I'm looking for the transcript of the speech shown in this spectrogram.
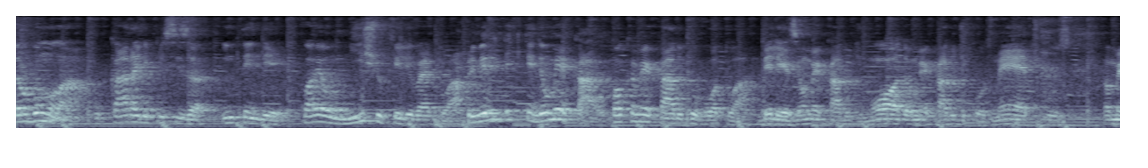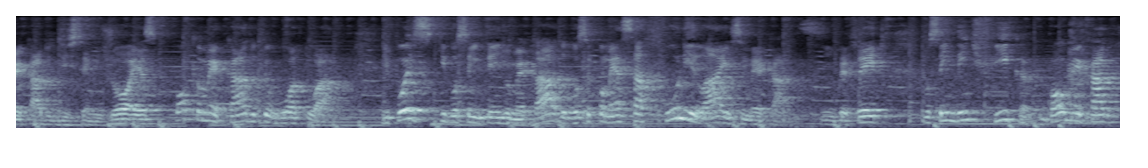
Então vamos lá. O cara ele precisa entender qual é o nicho que ele vai atuar. Primeiro ele tem que entender o mercado. Qual que é o mercado que eu vou atuar? Beleza, é o mercado de moda, é o mercado de cosméticos, é o mercado de semijoias. Qual que é o mercado que eu vou atuar? Depois que você entende o mercado, você começa a funilar esse mercado. Perfeito? Você identifica qual o mercado.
